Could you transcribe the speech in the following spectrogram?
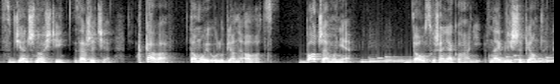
z wdzięczności za życie, a kawa to mój ulubiony owoc. Bo czemu nie? Do usłyszenia, kochani, w najbliższy piątek.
